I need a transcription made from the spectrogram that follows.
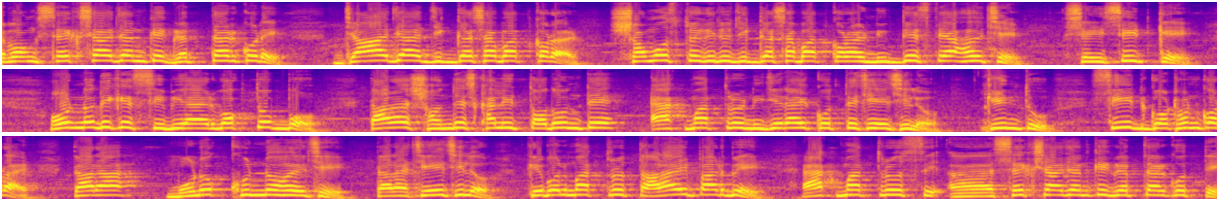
এবং শেখ শাহজাহানকে গ্রেপ্তার করে যা যা জিজ্ঞাসাবাদ করার, সমস্ত কিছু জিজ্ঞাসাবাদ করার নির্দেশ দেওয়া হয়েছে সেই সিটকে। অন্যদিকে সিবিআইয়ের বক্তব্য, তারা সন্দেশখালির তদন্তে একমাত্র নিজেরাই করতে চেয়েছিল। কিন্তু সিট গঠন করায় তারা মনক্ষুণ্ণ হয়েছে। তারা চেয়েছিল কেবলমাত্র তারাই পারবে, একমাত্র শেখ শাহজাহানকে গ্রেপ্তার করতে।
